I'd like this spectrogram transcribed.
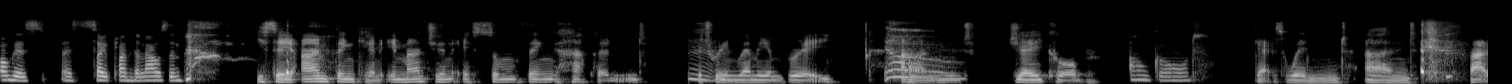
long as, as Soapland allows them. You see, I'm thinking, imagine if something happened Hmm. between Remy and Bree and Jacob oh God. gets wind and that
